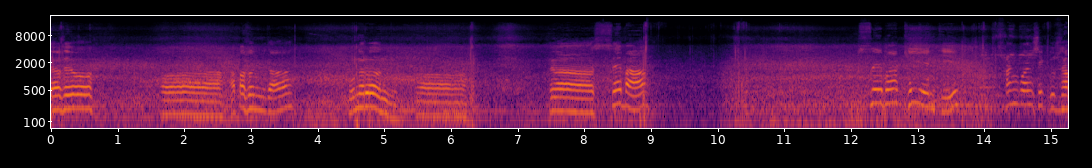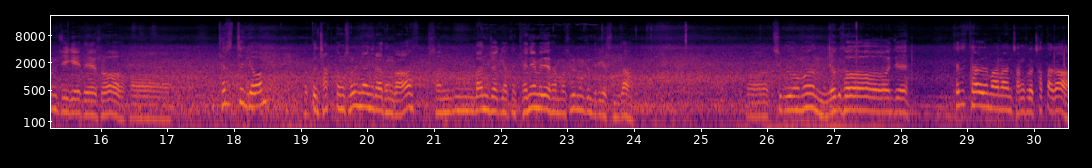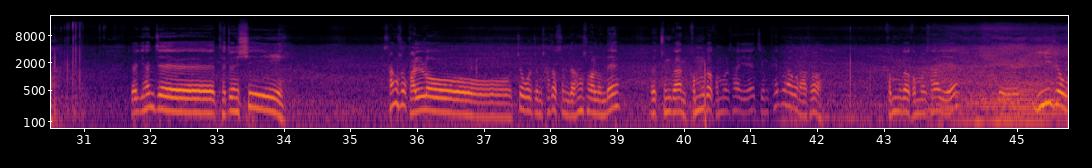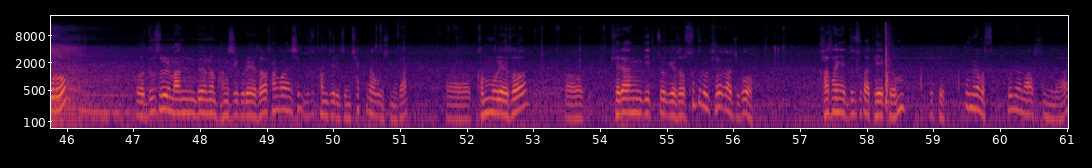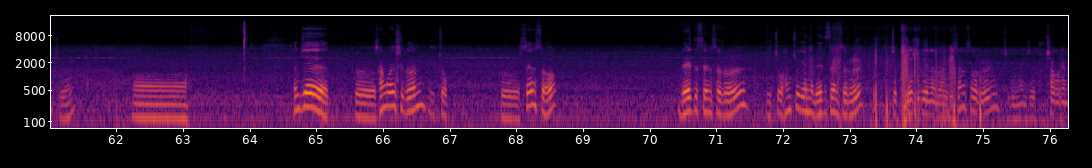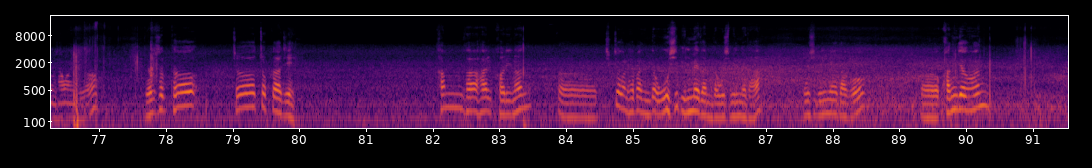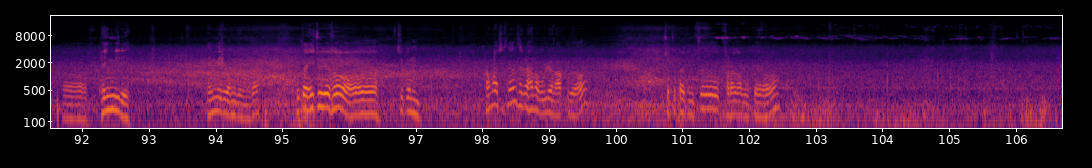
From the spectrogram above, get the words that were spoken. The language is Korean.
안녕하세요. 어, 아빠손입니다. 오늘은, 어, 제가 세바, 세바 KMT 상관식 누수삼지기에 대해서, 어, 테스트 겸 어떤 작동 설명이라든가 전반적인 어떤 개념에 대해서 한번 설명 좀 드리겠습니다. 어, 지금은 여기서 이제 테스트할 만한 장소를 찾다가 여기 현재 대전시 상수관로 쪽을 좀 찾았습니다. 상수관로인데 중간 건물과 건물 사이에 지금 퇴근하고 나서 건물과 건물 사이에 그 인위적으로 어, 누수를 만드는 방식으로 해서 상관식 누수 탐지를 지금 체크를 하고 있습니다. 어, 건물에서 어, 계량기 쪽에서 수두를 틀어가지고 가상의 누수가 되게끔 이렇게 꾸며, 꾸며놨습니다. 지금. 어, 현재 그 상관식은 이쪽 그 센서, 레드 센서를 이쪽 한쪽에 있는 레드 센서를 이쪽 배수구에 있는 이렇게 센서를 지금 현재 부착을 해놓은 상황이고요. 여기서부터 저쪽까지 탐사할 거리는 어, 측정을 해봤는데 51m입니다. 51m. 51m고 어, 광경은 어, 100mm. 100mm 광경입니다. 일단 이쪽에서 어, 지금 상관식 센서를 하나 올려놨고요. 저쪽까지 좀 쭉 걸어가 볼게요.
